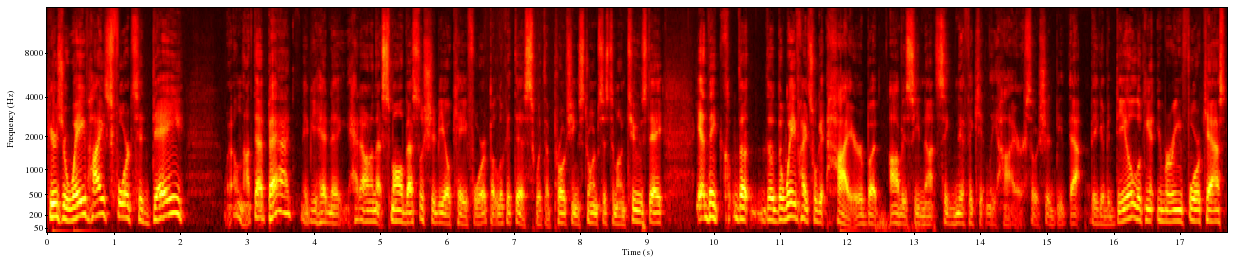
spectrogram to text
Here's your wave heights for today. Well, not that bad. Maybe head, head out on that small vessel should be okay for it. But look at this with approaching storm system on Tuesday. Yeah, they, the, the, the wave heights will get higher, but obviously not significantly higher. So it should be that big of a deal. Looking at your marine forecast,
